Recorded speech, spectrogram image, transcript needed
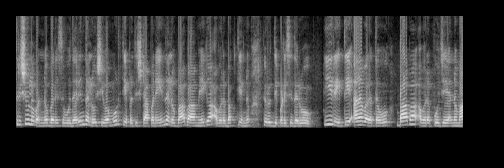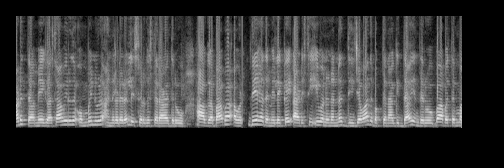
ತ್ರಿಶೂಲವನ್ನು ಬರೆಸುವುದರಿಂದಲೂ, ಶಿವಮೂರ್ತಿಯ ಪ್ರತಿಷ್ಠಾಪನೆಯಿಂದಲೂ ಬಾಬಾ ಮೇಘ ಅವರ ಭಕ್ತಿಯನ್ನು ವೃದ್ಧಿಪಡಿಸಿದರು. ಈ ರೀತಿ ಅನವರತವು ಬಾಬಾ ಅವರ ಪೂಜೆಯನ್ನು ಮಾಡುತ್ತಾ ಮೇಘ ಸಾವಿರದ ಒಂಬೈನೂರ ಹನ್ನೆರಡರಲ್ಲಿ ಸ್ವರ್ಗಸ್ಥರಾದರು. ಆಗ ಬಾಬಾ ಅವರ ದೇಹದ ಮೇಲೆ ಕೈ ಆಡಿಸಿ, ಇವನು ನನ್ನ ನಿಜವಾದ ಭಕ್ತನಾಗಿದ್ದ ಎಂದರು. ಬಾಬಾ ತಮ್ಮ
